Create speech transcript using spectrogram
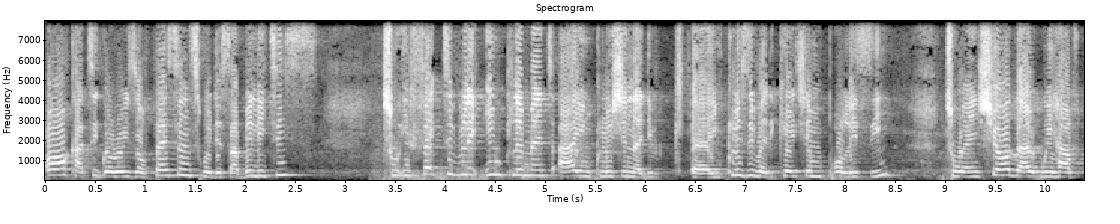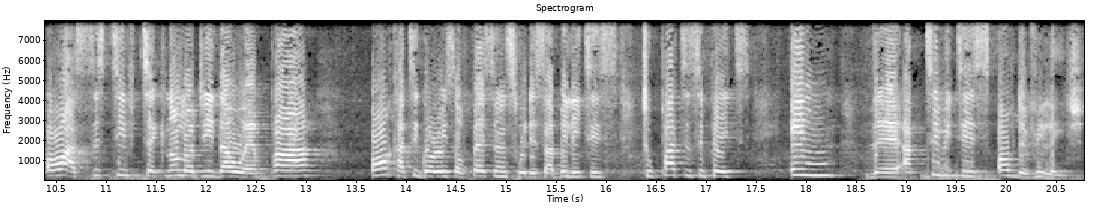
all categories of persons with disabilities to effectively implement our inclusion edu- uh, inclusive education policy to ensure that we have all assistive technology that will empower all categories of persons with disabilities to participate in the activities of the village.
